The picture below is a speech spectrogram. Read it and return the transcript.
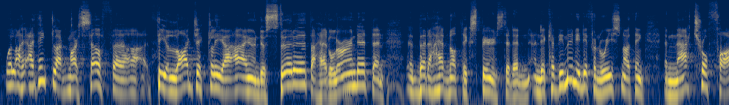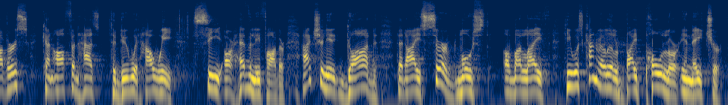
Well, I, I, think, like myself, uh, theologically, I, I, understood it, I had learned it, and, but I had not experienced it. And, and there can be many different reasons. I think natural fathers can often have to do with how we see our Heavenly Father. Actually, God that I served most of my life, he was kind of a little bipolar in nature.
